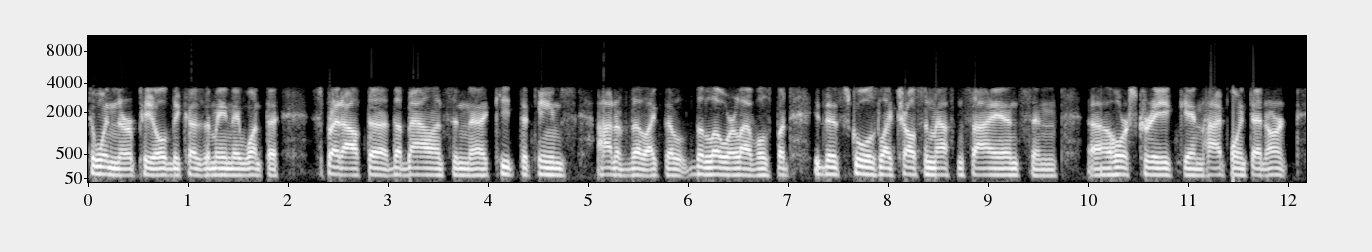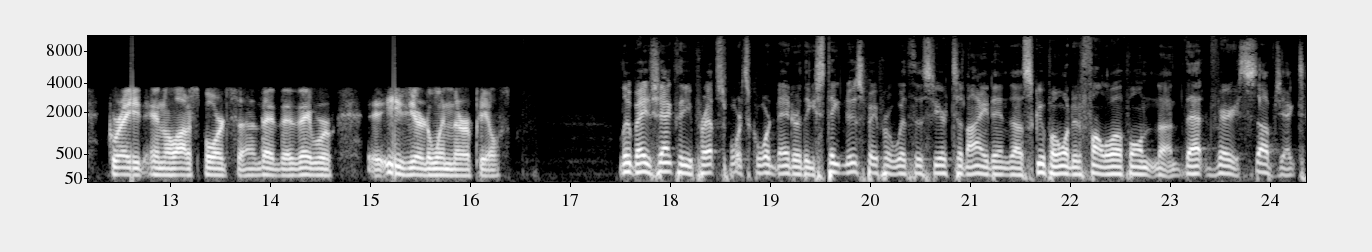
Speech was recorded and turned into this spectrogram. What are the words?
to win their appeal because I mean they want to spread out the the balance and uh, keep the teams out of the like the the lower levels. But the schools like Charleston Math and Science and uh, Horse Creek and High Point that aren't great in a lot of sports, uh, they, they they were easier to win their appeals. Lou Bezjak, the prep sports coordinator, the state newspaper, with us here tonight. And uh, Scoop, I wanted to follow up on uh, that very subject.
